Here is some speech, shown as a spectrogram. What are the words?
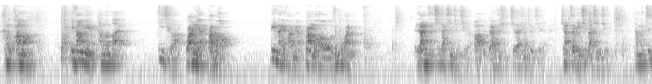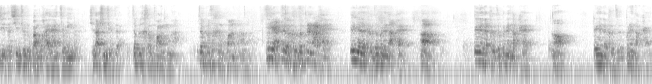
很狂妄。一方面，他们把地球啊管理啊管不好；另外一方面，管不好我就不管了，染指其他星球去了啊！染指其他星球去了，想殖民其他星球。他们自己的星球都管不好，还殖民其他星球的，这不是很荒唐吗？这不是很荒唐吗？所以啊，这个口子不能打开，登月的口子不能打开啊！登月的口子不能打开啊！登月的口子不能打开，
